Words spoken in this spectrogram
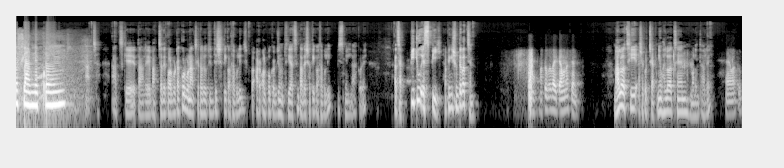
আসসালামু আলাইকুম। আচ্ছা আজকে তাহলে বাচ্চাদের পর্বটা করব না। আজকে তাহলে অতিথিদের সাথে কথা বলি। আর অল্প কয়েকজন অতিথি আছেন তাদের সাথে কথা বলি। বিসমিল্লাহ করে। আচ্ছা পি টু এসপি আপনি কি শুনতে পাচ্ছেন? হ্যাঁ মাতুব ভাই কেমন আছেন? ভালো আছি আশা করছি আপনিও ভালো আছেন। বলেন তাহলে। হ্যাঁ মাতুব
